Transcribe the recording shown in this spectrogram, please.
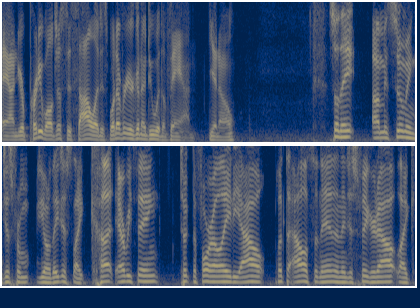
and you're pretty well just as solid as whatever you're going to do with a van, you know? So they, I'm assuming just from, you know, they just like cut everything took the 4L80 out, put the Allison in, and then just figured out like,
